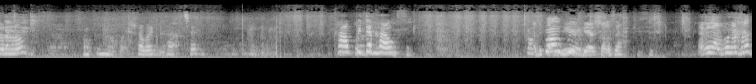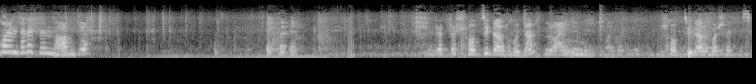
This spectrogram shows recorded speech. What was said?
জন্য। সবাই খাচ্ছে। খাও পিঠা খাও। আমি অল্প না খেলে গরম থাকে ভাব দিয়ে। এটা একটা সবজি ডাল হবে না? সবজি ডাল বসাইতেছে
